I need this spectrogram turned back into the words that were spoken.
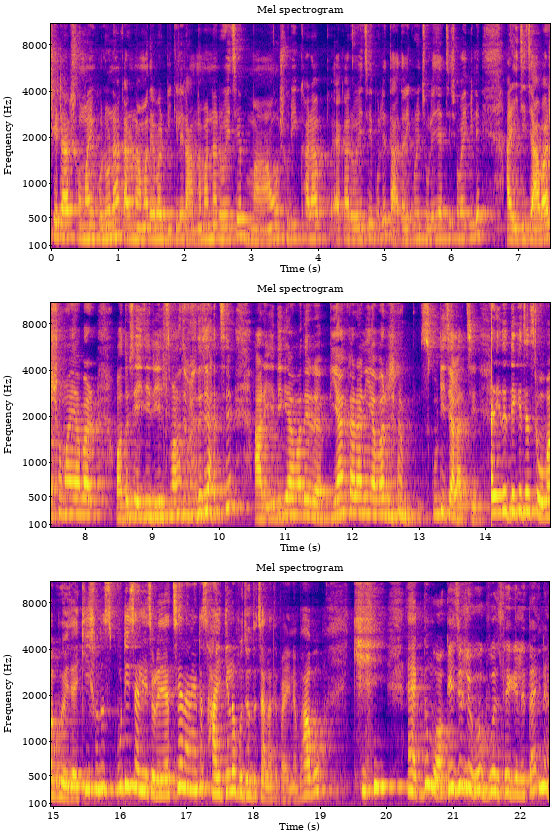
সেটার সময় হলো না, কারণ আমাদের আবার বিকেলে রান্নাবান্না রয়েছে, মাও শরীর খারাপ, একা রয়েছে বলে তাড়াতাড়ি করে চলে যাচ্ছে সবাই মিলে। আর এই যে যাওয়ার সময় আবার অত সেই যে রিলস বানাতে বানাতে যাচ্ছে। আর এদিকে আমাদের প্রিয়াঙ্কা রানী আবার স্কুটি চালাচ্ছে। আর এদের দেখে জাস্ট অবাক হয়ে যায়, কি সুন্দর স্কুটি চালিয়ে চলে যাচ্ছে। আর আমি একটা সাইকেলও পর্যন্ত চালাতে পারি না। ভাবো কি, একদম অকেজ লোক বলতে গেলে, তাই না?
